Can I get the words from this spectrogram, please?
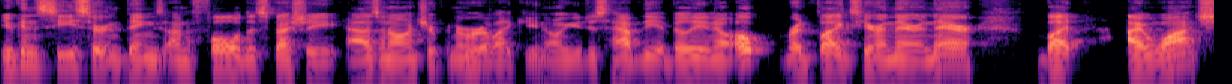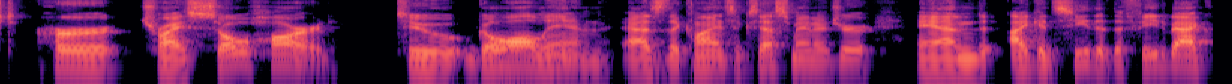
you can see certain things unfold, especially as an entrepreneur. Like, you know, you just have the ability to know, oh, red flags here and there and there. But I watched her try so hard to go all in as the client success manager. And I could see that the feedback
